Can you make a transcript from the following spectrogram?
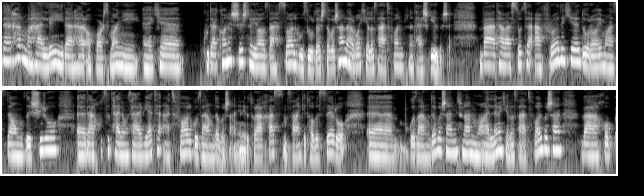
در هر محله در هر آپارتمانی که کودکان 6 تا 11 سال حضور داشته باشن در واقع کلاس اطفال می‌تونه تشکیل بشه. و توسط افرادی که دورهای مؤسسه آموزشی رو در خصوص تعلیم و تربیت اطفال گذرونده باشن. یعنی به طور خاص مثلا کتاب سه رو گذرونده باشن می‌تونن معلم کلاس اطفال باشن و خب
